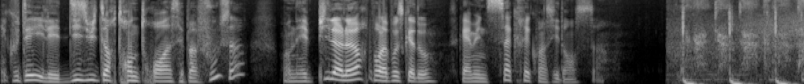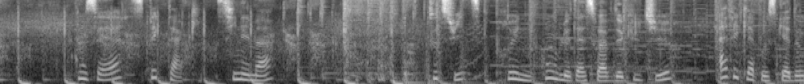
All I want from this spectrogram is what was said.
Écoutez, il est 18h33, c'est pas fou ça? On est pile à l'heure pour la pause cadeau. C'est quand même une sacrée coïncidence. Concert, spectacle, cinéma. Tout de suite, Prune comble ta soif de culture avec la pause cadeau.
